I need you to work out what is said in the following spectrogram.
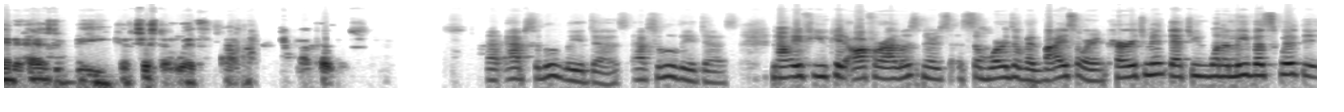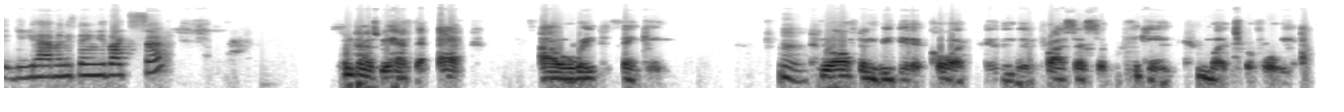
and it has to be consistent with uh, my purpose. Absolutely, it does. Absolutely, it does. Now, if you could offer our listeners some words of advice or encouragement that you want to leave us with, do you have anything you'd like to say? Sometimes we have to act our way to thinking. Hmm. Too often we get caught in the process of thinking too much before we act.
